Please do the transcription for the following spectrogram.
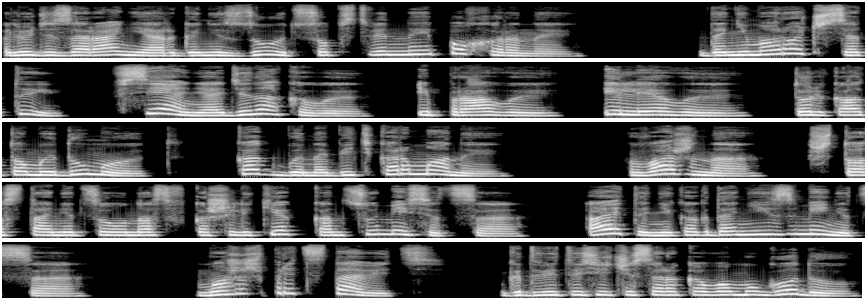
люди заранее организуют собственные похороны. Да не морочься ты, все они одинаковые, и правые, и левые, только о том и думают, как бы набить карманы. Важно, что останется у нас в кошельке к концу месяца, а это никогда не изменится. Можешь представить, к 2040 году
